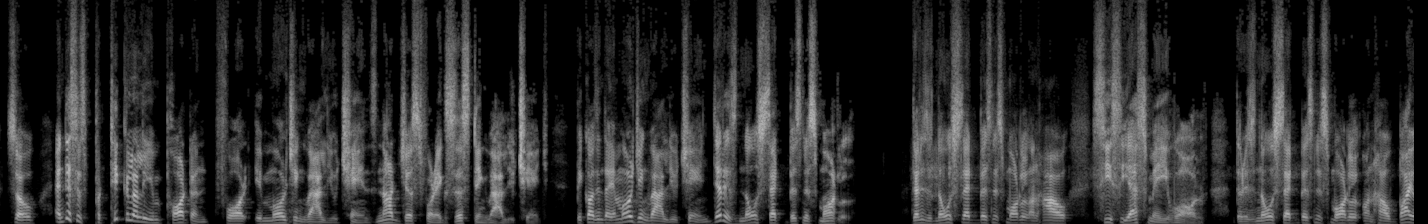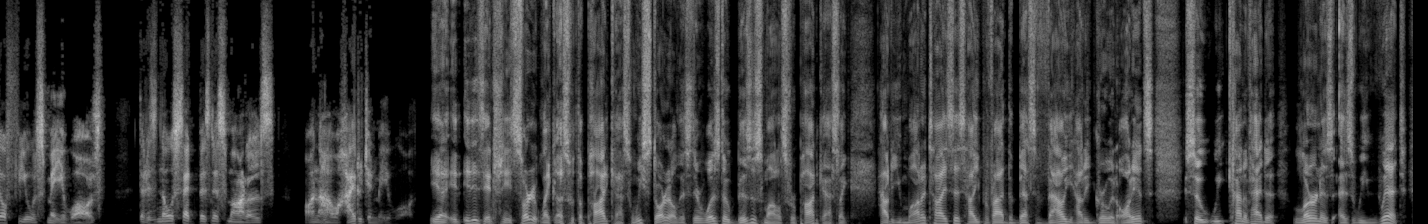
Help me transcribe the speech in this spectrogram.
So, and this is particularly important for emerging value chains, not just for existing value chain because in the emerging value chain, there is no set business model. There is no set business model on how CCS may evolve. There is no set business model on how biofuels may evolve. There is no set business models on how hydrogen may evolve. Yeah, it, it is interesting. It's sort of like us with the podcast. When we started all this, there was no business models for podcasts. Like, how do you monetize this? How do you provide the best value? How do you grow an audience? So we kind of had to learn as as we went.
